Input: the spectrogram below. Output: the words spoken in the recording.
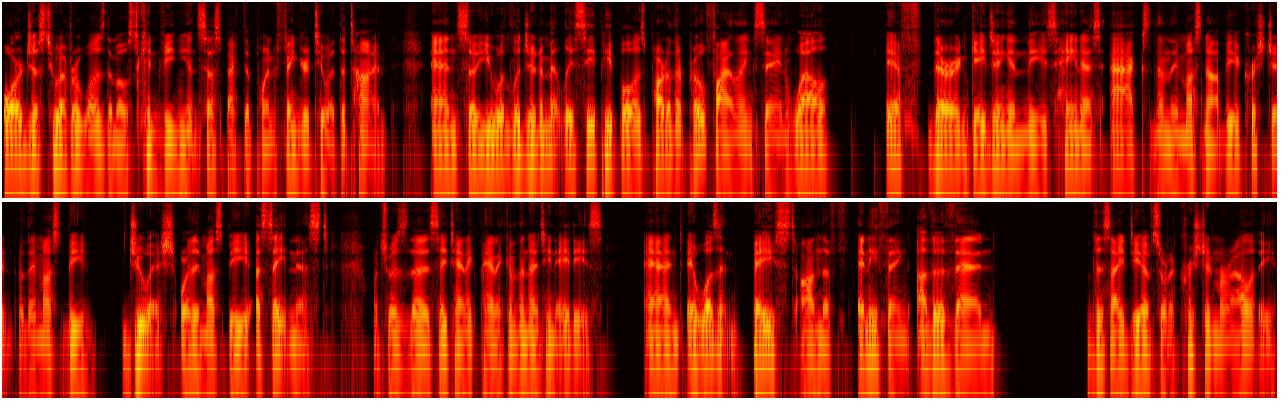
or just whoever was the most convenient suspect to point a finger to at the time. And so you would legitimately see people as part of their profiling saying, well, if they're engaging in these heinous acts, then they must not be a Christian or they must be Jewish or they must be a Satanist, which was the satanic panic of the 1980s. And it wasn't based on the anything other than this idea of sort of Christian morality.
